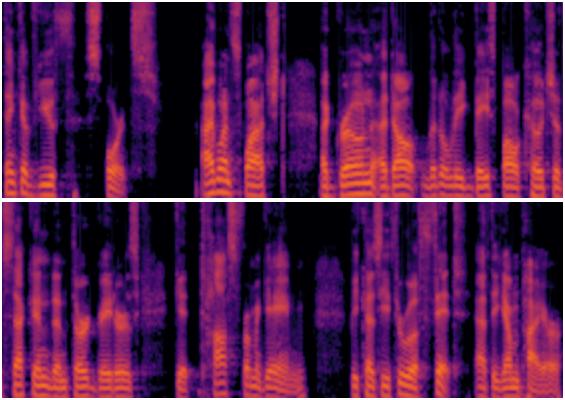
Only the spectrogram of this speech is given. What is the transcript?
think of youth sports. I once watched a grown adult Little League baseball coach of second and third graders get tossed from a game because he threw a fit at the umpire.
